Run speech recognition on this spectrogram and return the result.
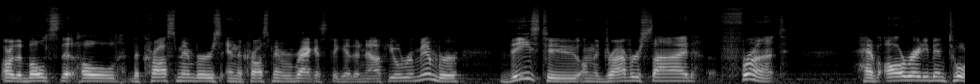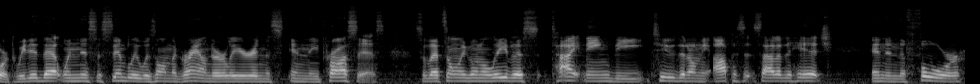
are the bolts that hold the cross members and the cross member brackets together. Now, if you'll remember, these two on the driver's side front have already been torqued. We did that when this assembly was on the ground earlier in the, in the process. So that's only going to leave us tightening the two that are on the opposite side of the hitch and then the four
